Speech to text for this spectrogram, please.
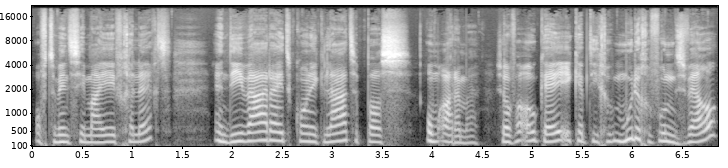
Of tenminste in mij heeft gelegd. En die waarheid kon ik later pas omarmen. Zo van, oké, ik heb die ge- moedergevoelens wel.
